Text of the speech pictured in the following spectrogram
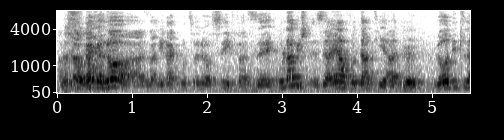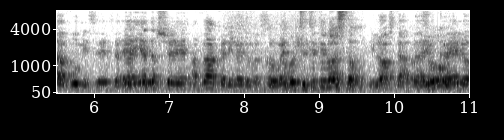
עכשיו רגע. לא, אז אני רק רוצה להוסיף. אז אה, כולם, זה היה עבודת יד, כן. מאוד התלהבו מזה, זה היה ידע שעבר כנראה במסורת. אבל ציצית היא לא עשתה. היא לא עשתה. והיו כאלה,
